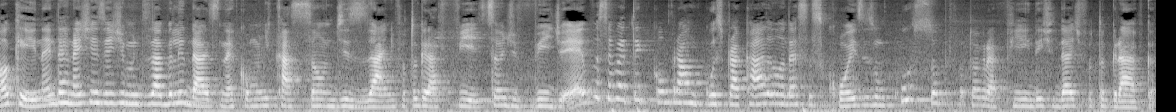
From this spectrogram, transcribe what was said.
Ok, na internet existem muitas habilidades, né? Comunicação, design, fotografia, edição de vídeo. E aí você vai ter que comprar um curso para cada uma dessas coisas, um curso sobre fotografia, identidade fotográfica,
